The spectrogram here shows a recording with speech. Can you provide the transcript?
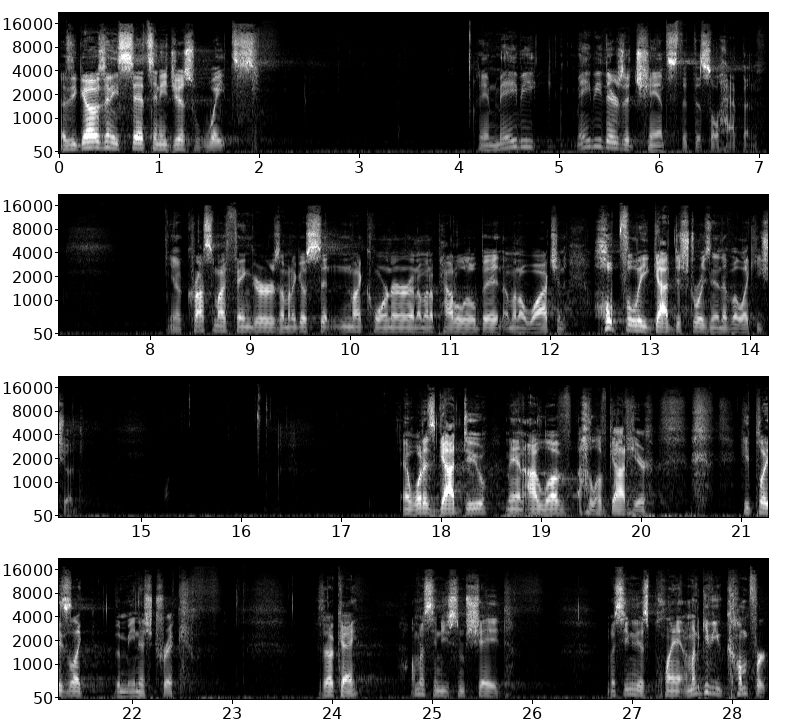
As he goes and he sits and he just waits. And maybe, maybe there's a chance that this will happen. You know, cross my fingers. I'm going to go sit in my corner and I'm going to pout a little bit and I'm going to watch and hopefully God destroys Nineveh like he should. And what does God do? Man, I love, I love God here. he plays like the meanest trick. He's okay, I'm going to send you some shade. I'm going to send you this plant. I'm going to give you comfort.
